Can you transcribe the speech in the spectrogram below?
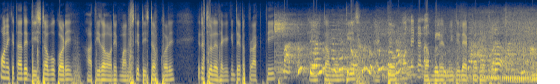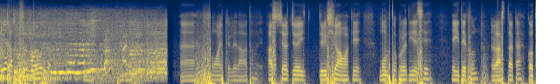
অনেকে তাদের ডিস্টার্বও করে হাতিরা অনেক মানুষকে ডিস্টার্ব করে এটা চলে থাকে। কিন্তু এটা প্রাকৃতিক একটা মন্দির একদম মিডিলে একটা দেখে। মন্দিরটা আহ, সময় পেলে দাঁড়াতে হবে। আশ্চর্য এই দৃশ্য আমাকে মুগ্ধ করে দিয়েছে। এই দেখুন, রাস্তাটা কত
